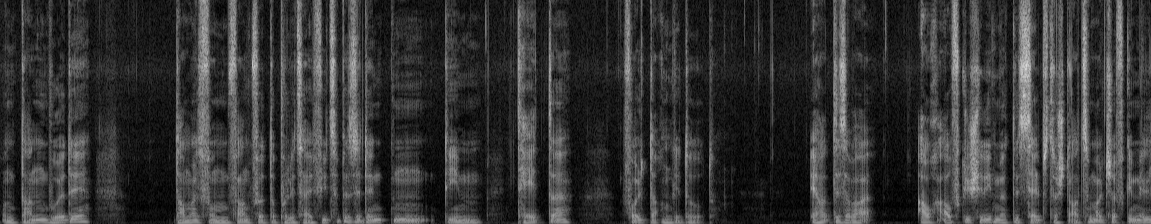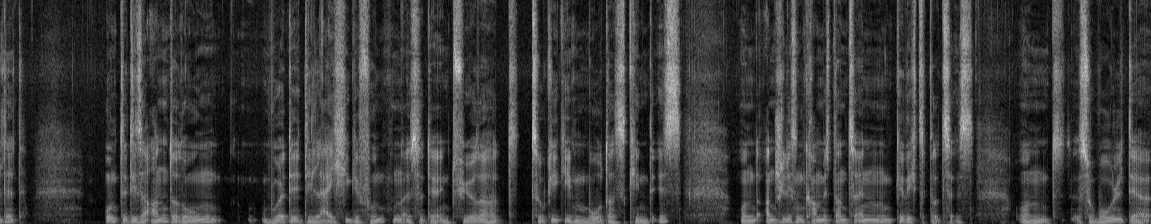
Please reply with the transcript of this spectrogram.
Und dann wurde damals vom Frankfurter Polizeivizepräsidenten dem Täter Folter angedroht. Er hat das aber auch aufgeschrieben, er hat das selbst der Staatsanwaltschaft gemeldet. Unter dieser Androhung wurde die Leiche gefunden, also der Entführer hat zugegeben, wo das Kind ist. Und anschließend kam es dann zu einem Gerichtsprozess. Und sowohl der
